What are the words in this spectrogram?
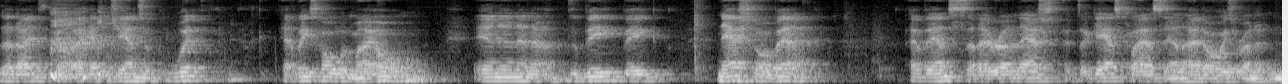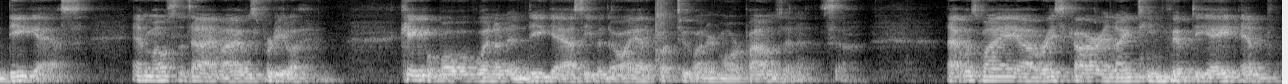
that I thought I had a chance of at least holding my own. And then in a, the big, big national event, events that I run the gas class in, I'd always run it in D-gas. And most of the time I was pretty capable of winning in D-gas, even though I had to put 200 more pounds in it. So that was my uh, race car in 1958 and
